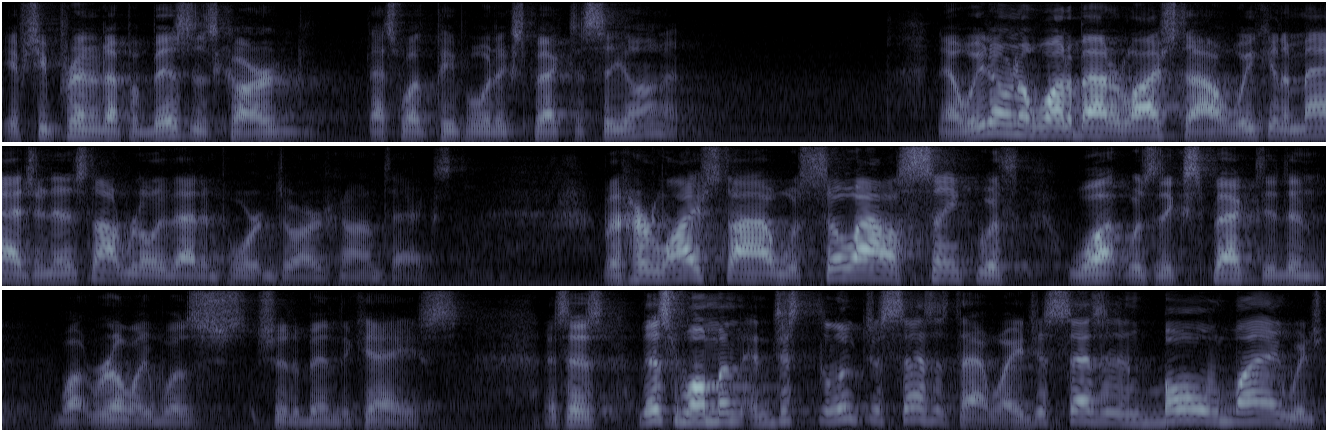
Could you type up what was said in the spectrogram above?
if she printed up a business card, that's what people would expect to see on it. Now, we don't know what about her lifestyle. We can imagine, and it's not really that important to our context. But her lifestyle was so out of sync with what was expected and what really was should have been the case. It says, this woman, and just Luke just says it that way, just says it in bold language,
